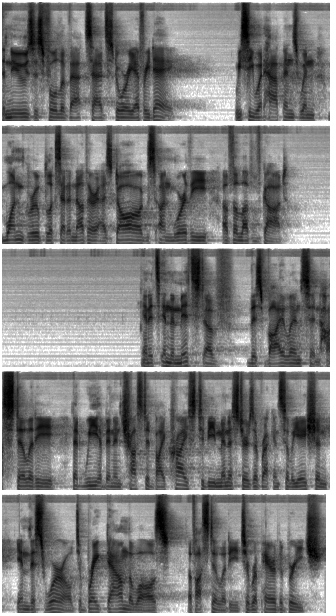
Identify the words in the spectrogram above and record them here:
The news is full of that sad story every day. We see what happens when one group looks at another as dogs unworthy of the love of God. And it's in the midst of this violence and hostility that we have been entrusted by Christ to be ministers of reconciliation in this world, to break down the walls of hostility to repair the breach.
